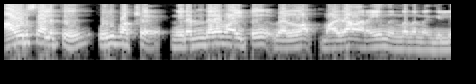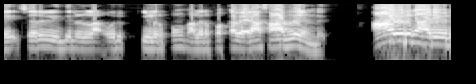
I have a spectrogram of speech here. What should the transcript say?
ആ ഒരു സ്ഥലത്ത് ഒരു പക്ഷേ നിരന്തരമായിട്ട് വെള്ളം മഴ നനയുന്നുണ്ടെന്നുണ്ടെങ്കിൽ ചെറിയ രീതിയിലുള്ള ഒരു കിളിർപ്പും കളിർപ്പും ഒക്കെ വരാൻ സാധ്യതയുണ്ട്. ആ ഒരു കാര്യം ഇവർ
